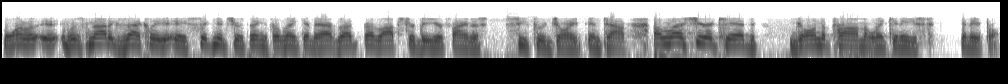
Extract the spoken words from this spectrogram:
one it was not exactly a signature thing for Lincoln to have Red, Red Lobster be your finest seafood joint in town, unless you're a kid going to prom at Lincoln East in April.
